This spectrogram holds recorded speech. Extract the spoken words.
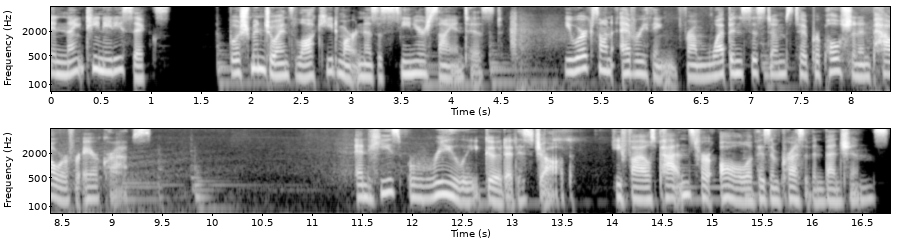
In 1986, Bushman joins Lockheed Martin as a senior scientist. He works on everything from weapon systems to propulsion and power for aircrafts. And he's really good at his job. He files patents for all of his impressive inventions.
